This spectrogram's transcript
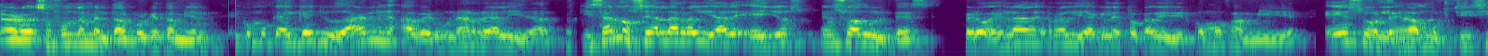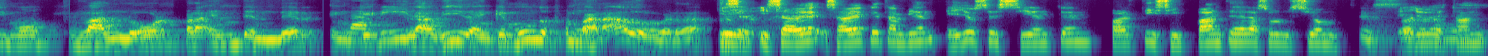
Claro, eso es fundamental porque también como que hay que ayudarles a ver una realidad. Quizás no sea la realidad de ellos en su adultez, pero es la realidad que les toca vivir como familia. Eso les da muchísimo valor para entender en La qué vida. la vida, en qué mundo están Sí. parados, ¿verdad? Y, y sabe, sabe que también ellos se sienten participantes de la solución. Ellos están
